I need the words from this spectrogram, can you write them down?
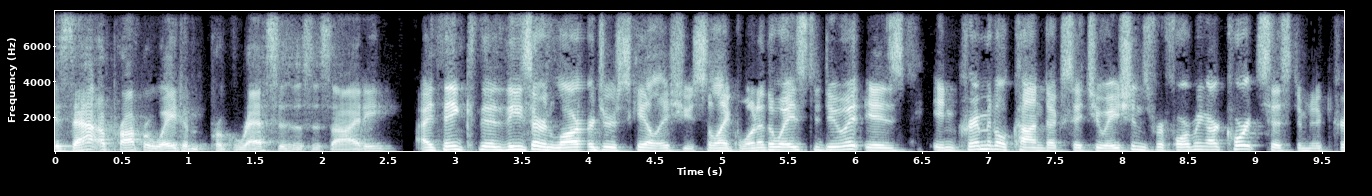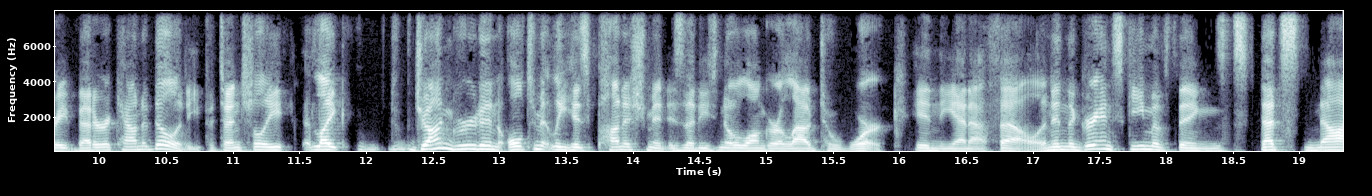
is that a proper way to progress as a society I think that these are larger scale issues. So, like, one of the ways to do it is in criminal conduct situations, reforming our court system to create better accountability. Potentially, like Jon Gruden, ultimately, his punishment is that he's no longer allowed to work in the NFL. And in the grand scheme of things, that's not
